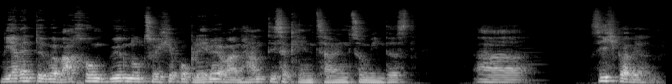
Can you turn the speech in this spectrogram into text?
Während der Überwachung würden uns solche Probleme aber anhand dieser Kennzahlen zumindest äh, sichtbar werden.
